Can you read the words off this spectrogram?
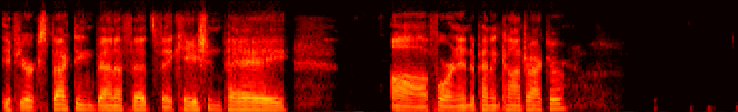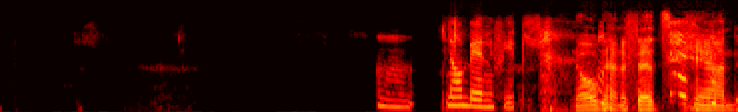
If you're expecting benefits, vacation pay uh, for an independent contractor, Mm, no benefits. no benefits, and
